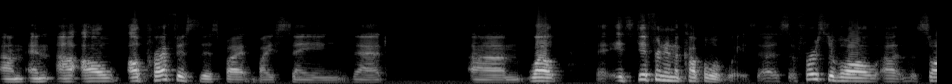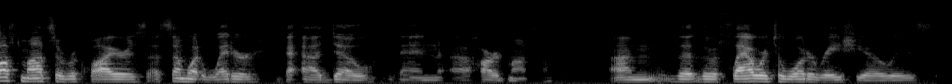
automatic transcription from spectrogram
um, and I'll I'll preface this by by saying that, um, well, it's different in a couple of ways. Uh, so first of all, uh, soft matzah requires a somewhat wetter uh, dough than hard matzah. Um, the the flour to water ratio is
